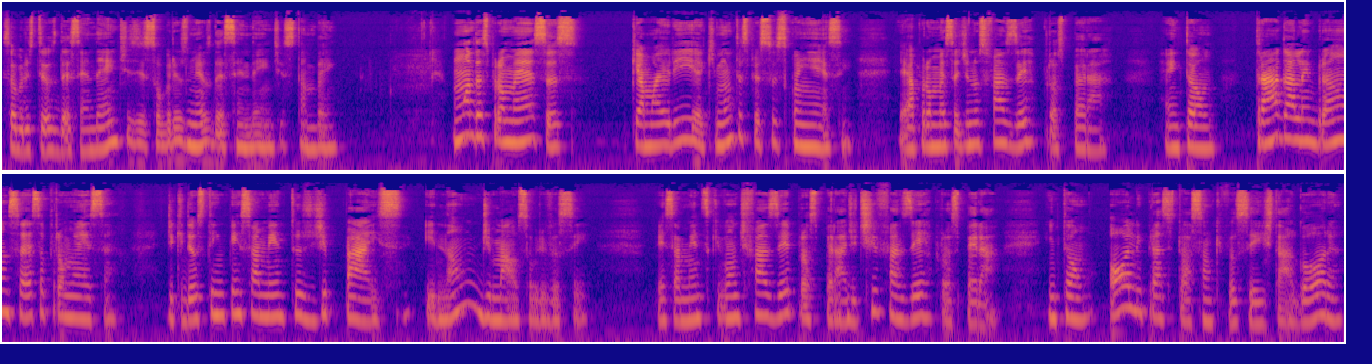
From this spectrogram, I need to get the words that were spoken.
sobre os teus descendentes e sobre os meus descendentes também. Uma das promessas que a maioria, que muitas pessoas conhecem, é a promessa de nos fazer prosperar. Então, traga à lembrança essa promessa de que Deus tem pensamentos de paz e não de mal sobre você. Pensamentos que vão te fazer prosperar, de te fazer prosperar. Então, olhe para a situação que você está agora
